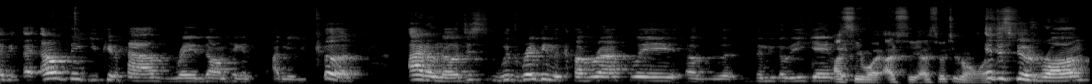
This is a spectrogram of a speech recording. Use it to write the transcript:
I mean, I- don't think you can have Rey and Dom taking. I mean, you could. I don't know. Just with Rey being the cover athlete of the the new WWE game, I it, see what I see. I see what you're going with. it just feels wrong.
